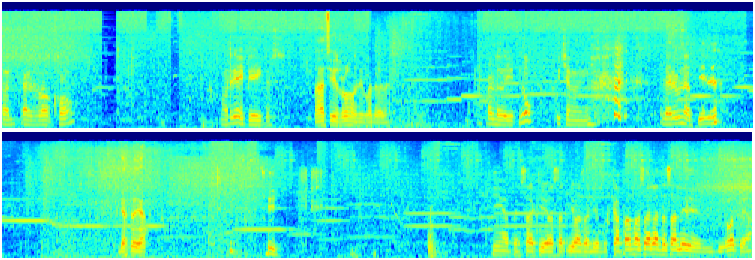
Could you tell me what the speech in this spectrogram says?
Falta el rojo. Arriba hay piedritas. Ah, sí, rojo, sí, vale, vale. ¿Cuál lo doy? No, escúchame. Agarré una piedra. Ya está, ya. sí. ¿Quién iba a pensar que iba a, iba a salir? Pues capaz más adelante sale el bigote, ¿ah?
